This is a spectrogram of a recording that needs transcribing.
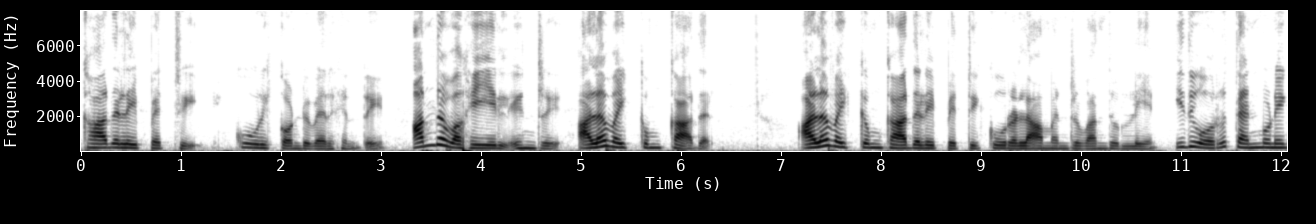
காதலை பற்றி கூறிக்கொண்டு வருகின்றேன். அந்த வகையில் இன்று அளவைக்கும் காதல். அளவைக்கும் காதலை பற்றி கூறலாம் என்று வந்துள்ளேன். இது ஒரு தன்முனை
